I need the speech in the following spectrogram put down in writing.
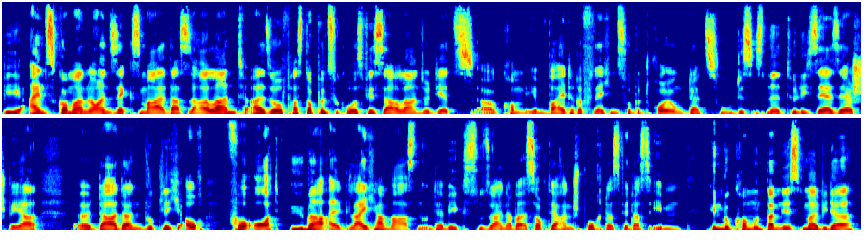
wie 1,96 Mal das Saarland, also fast doppelt so groß wie Saarland. Und jetzt äh, kommen eben weitere Flächen zur Betreuung dazu. Das ist natürlich sehr, sehr schwer, äh, da dann wirklich auch vor Ort überall gleichermaßen unterwegs zu sein, aber ist auch der Anspruch, dass wir das eben hinbekommen und beim nächsten Mal wieder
